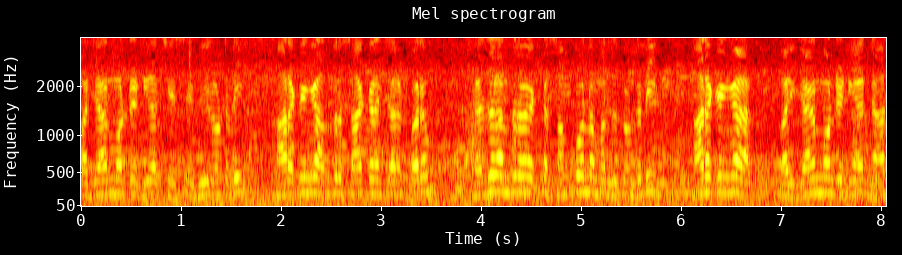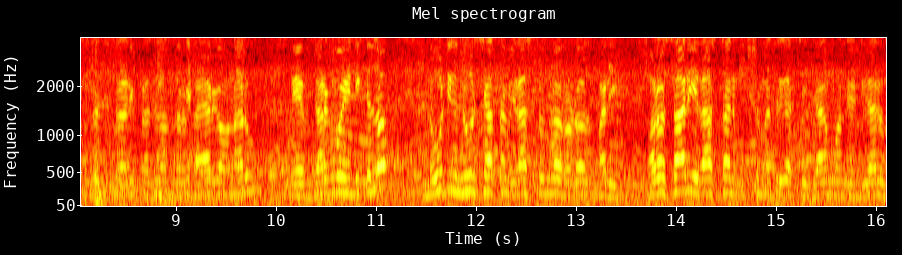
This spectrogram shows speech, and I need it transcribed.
మరి జగన్మోహన్ రెడ్డి గారు చేసే వీలుంటుంది. ఆ రకంగా అందరూ సహకరించాలని కోరం. ప్రజలందరూ యొక్క సంపూర్ణ మద్దతు ఉంటుంది. ఆ రకంగా మరి జగన్మోహన్ రెడ్డి గారిని ఆశీర్వదించడానికి ప్రజలందరూ తయారుగా ఉన్నారు. రేపు జరగబోయే ఎన్నికల్లో నూటికి నూరు శాతం ఈ రాష్ట్రంలో రెండో మరి మరోసారి ఈ రాష్ట్రానికి ముఖ్యమంత్రిగా శ్రీ జగన్మోహన్ రెడ్డి గారు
